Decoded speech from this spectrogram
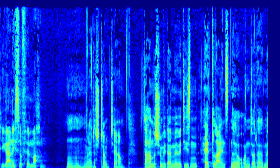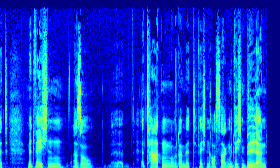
die gar nicht so viel machen. Mhm, ja, das stimmt, ja. Da haben wir schon wieder mit diesen Headlines, ne? Und oder mit, mit welchen, also äh, Taten oder mit welchen Aussagen, mit welchen Bildern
